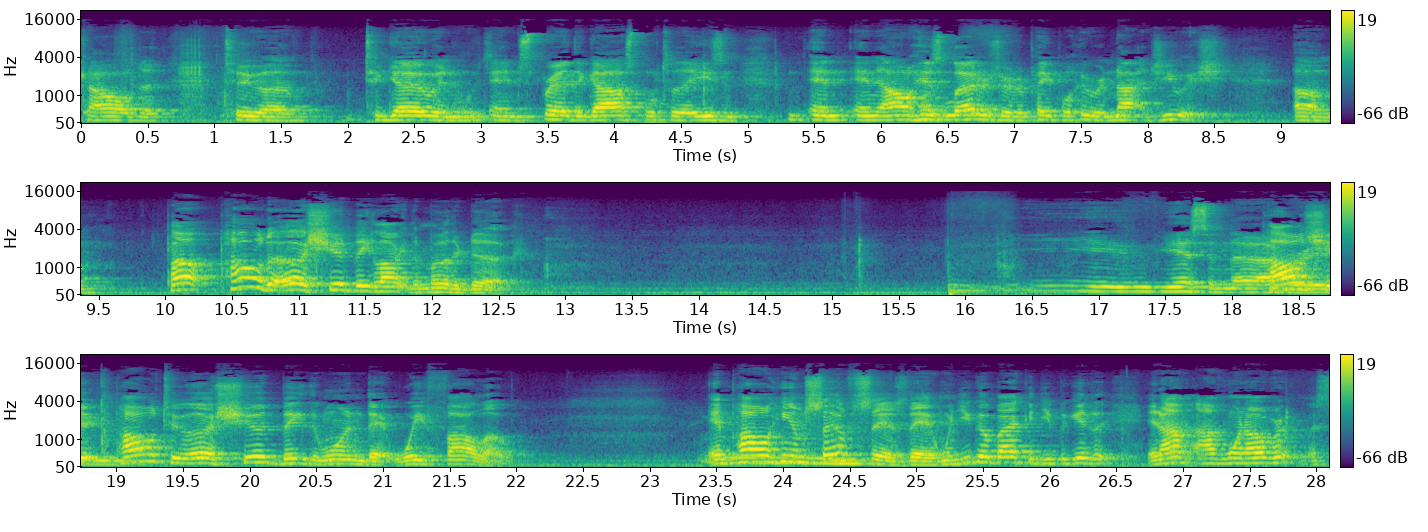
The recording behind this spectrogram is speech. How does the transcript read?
called to to, uh, to go and, and spread the gospel to these, and and and all his letters are to people who are not Jewish. Um, Paul, Paul to us should be like the mother duck. yes and no. Paul should Paul to us should be the one that we follow. And Paul himself says that when you go back and you begin to, and I, I went over it. Let's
